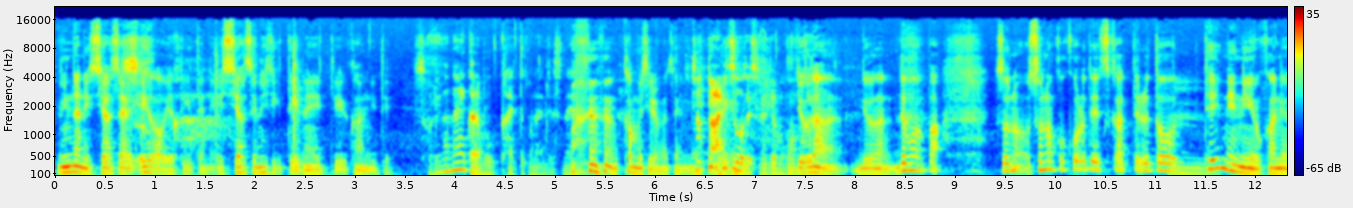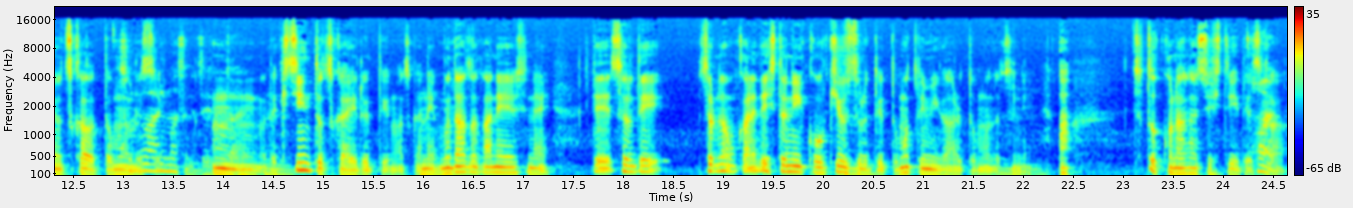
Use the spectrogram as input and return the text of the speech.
みんなに幸せ笑顔をやってきてね幸せにしてきてねっていう感じでそれがないから僕帰ってこないんですね。かもしれませんね。ちょっとありそうですねでも冗談冗談。でもやっぱそのその心で使ってると、うん。丁寧にお金を使うと思うんそれですはありますね絶う対、ん、できちんと使えるって言いますかね、無駄金をしない。でそれでそれのお金で人にこう寄付するっていうともっと意味があると思うんですね、あちょっとこの話をしていいですか、は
